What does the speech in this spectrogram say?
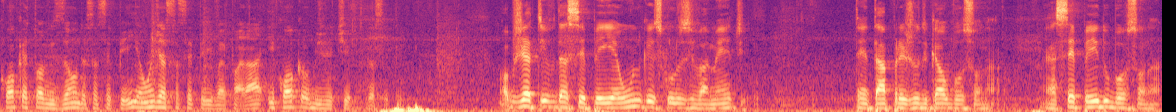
Qual que é a tua visão dessa CPI? Onde essa CPI vai parar? E qual que é o objetivo da CPI? O objetivo da CPI é única e exclusivamente tentar prejudicar o Bolsonaro. É a CPI do Bolsonaro.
